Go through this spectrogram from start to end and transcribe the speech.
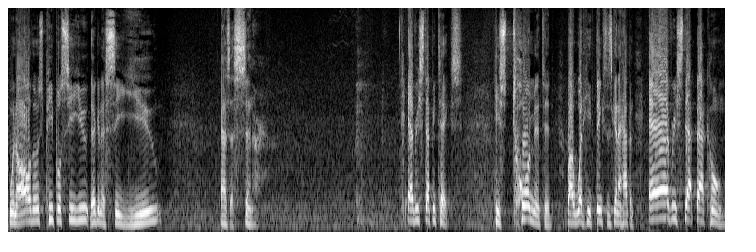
when all those people see you, they're going to see you as a sinner. Every step he takes, he's tormented by what he thinks is going to happen. Every step back home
